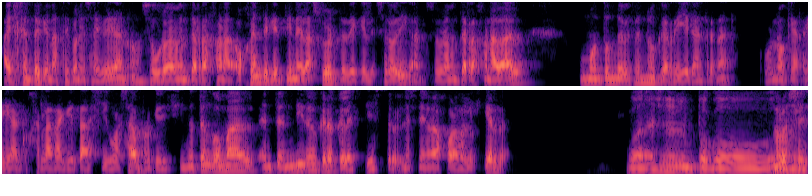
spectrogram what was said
hay gente que nace con esa idea, ¿no? Seguramente Rafa Nadal, o gente que tiene la suerte de que se lo digan. Seguramente Rafa Nadal un montón de veces no querría ir a entrenar o no querría coger la raqueta así o así, porque si no tengo mal entendido, creo que le es diestro y le enseñaron a jugar con la izquierda. Bueno, eso es un poco... No lo sé.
